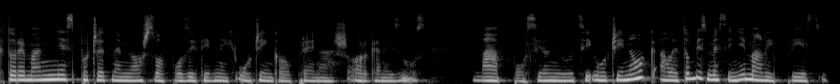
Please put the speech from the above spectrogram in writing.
ktoré má nespočetné množstvo pozitívnych účinkov pre náš organizmus. Má posilňujúci účinok, ale to by sme si nemali pliesť s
